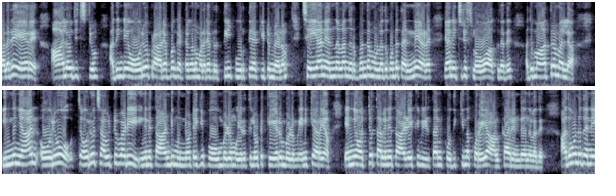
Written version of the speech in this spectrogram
വളരെയേറെ ആലോചിച്ചിട്ടും അതിന്റെ ഓരോ പ്രാരംഭ ഘട്ടങ്ങളും വളരെ വൃത്തിയിൽ പൂർത്തിയാക്കിയിട്ടും വേണം ചെയ്യാൻ എന്നുള്ള നിർബന്ധമുള്ളത് കൊണ്ട് തന്നെയാണ് ഞാൻ ഇച്ചിരി സ്ലോ ആക്കുന്നത്. അത് മാത്രമല്ല ഇന്ന് ഞാൻ ഓരോ ഓരോ ചവിട്ടുപടി ഇങ്ങനെ താണ്ടി മുന്നോട്ടേക്ക് പോകുമ്പോഴും ഉയരത്തിലോട്ട് കയറുമ്പോഴും എനിക്കറിയാം എന്നെ ഒറ്റ തള്ളിന് താഴേക്ക് വീഴ്ത്താൻ കൊതിക്കുന്ന കുറെ ആൾക്കാരുണ്ട് എന്നുള്ളത്. അതുകൊണ്ട് തന്നെ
